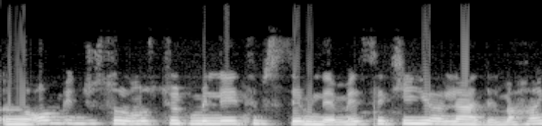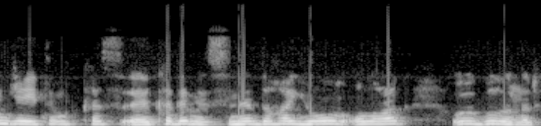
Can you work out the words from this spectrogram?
Ee, 11. sorumuz Türk Milli Eğitim Sistemi'nde mesleki yönlendirme hangi eğitim e, kademesine daha yoğun olarak uygulanır?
